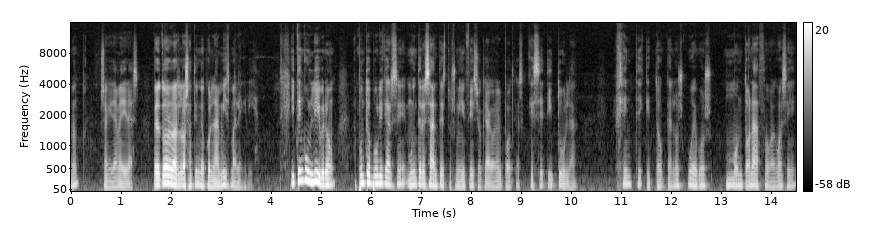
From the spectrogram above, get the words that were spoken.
O sea que ya me dirás. Pero todos los atiendo con la misma alegría. Y tengo un libro a punto de publicarse, muy interesante, esto es un inciso que hago en el podcast, que se titula Gente que toca los huevos un montonazo o algo así,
